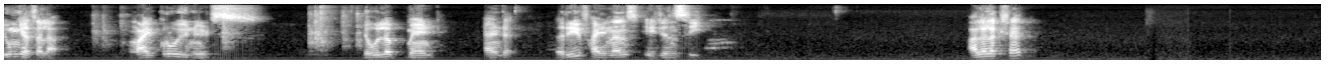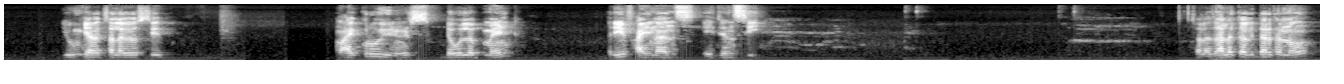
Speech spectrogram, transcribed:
लिहून घ्या चला. Micro units development and refinance agency आलं लक्षात? येऊन घ्या चला व्यवस्थित. Micro units development refinance agency चला झालं का विद्यार्थ्यांनो?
